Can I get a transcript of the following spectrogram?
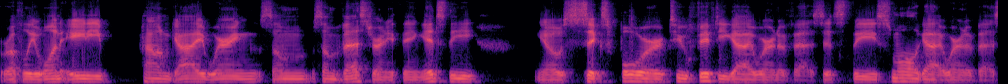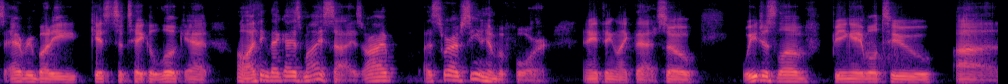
roughly 180 pound guy wearing some some vest or anything. It's the you know, 6'4, 250 guy wearing a vest. It's the small guy wearing a vest. Everybody gets to take a look at, oh, I think that guy's my size. Or I, I swear I've seen him before. Anything like that. So we just love being able to uh,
